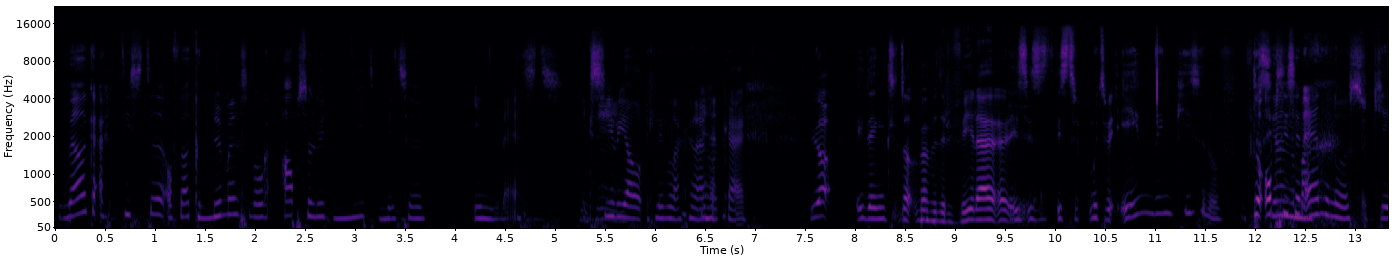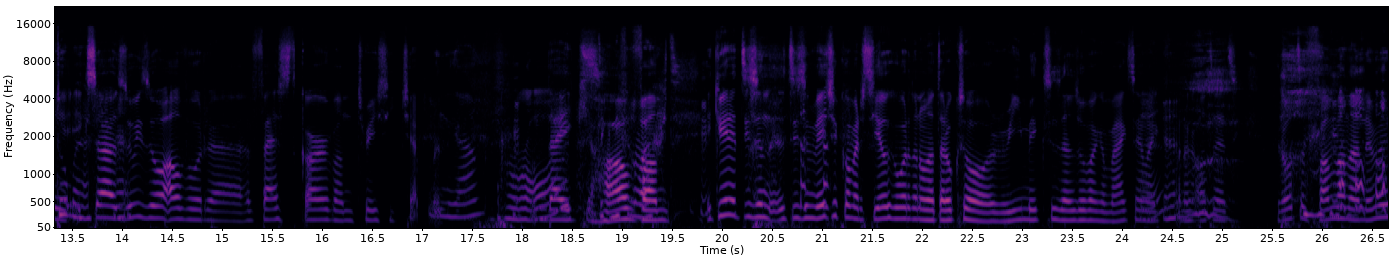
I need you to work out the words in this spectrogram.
welke artiesten of welke nummers mogen absoluut niet missen in die lijst? Ik zie jullie al glimlachen naar elkaar. Ja, ik denk dat we hebben er veel. Hè. Er Is, is, is, moeten we één ding kiezen? Of? De opties zijn eindeloos. Oké, Doe maar. ik zou Ja. sowieso al voor eh, Fast Car van Tracy Chapman gaan. Omdat ik hou van... Ik weet, het is, een, het is een beetje commercieel geworden, omdat er ook zo remixes en zo van gemaakt zijn. Maar ik Ja. ben nog altijd grote fan van dat nummer.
